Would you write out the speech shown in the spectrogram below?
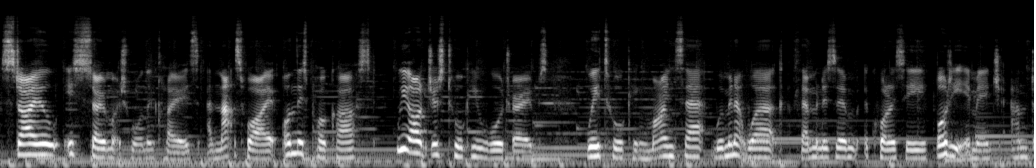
Style is so much more than clothes, and that's why on this podcast, we aren't just talking wardrobes we're talking mindset, women at work, feminism, equality, body image, and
